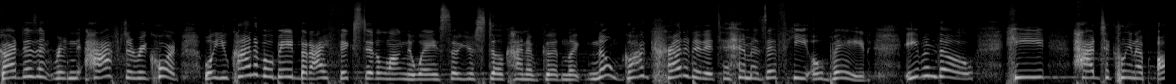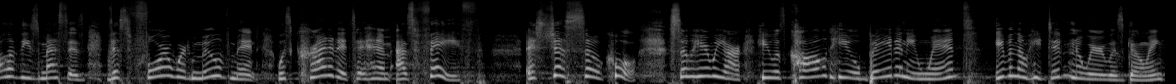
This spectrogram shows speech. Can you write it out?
God doesn't have to record, well, you kind of obeyed, but I fixed it along the way, so you're still kind of good. Like, no, God credited it to him as if he obeyed. Even though he had to clean up all of these messes, this forward movement was credited to him as faith. It's just so cool. So here we are. He was called, he obeyed, and he went, even though he didn't know where he was going.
